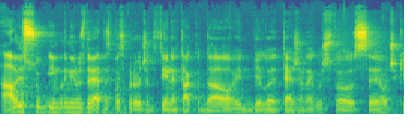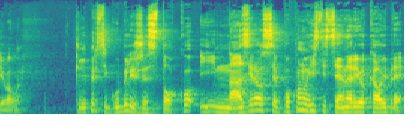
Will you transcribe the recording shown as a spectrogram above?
ali su imali minus 19 posle prve četvrtine, tako da ovaj, bilo je teže nego što se očekivalo. Clippersi gubili žestoko i nazirao se bukvalno isti scenario kao i pre.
